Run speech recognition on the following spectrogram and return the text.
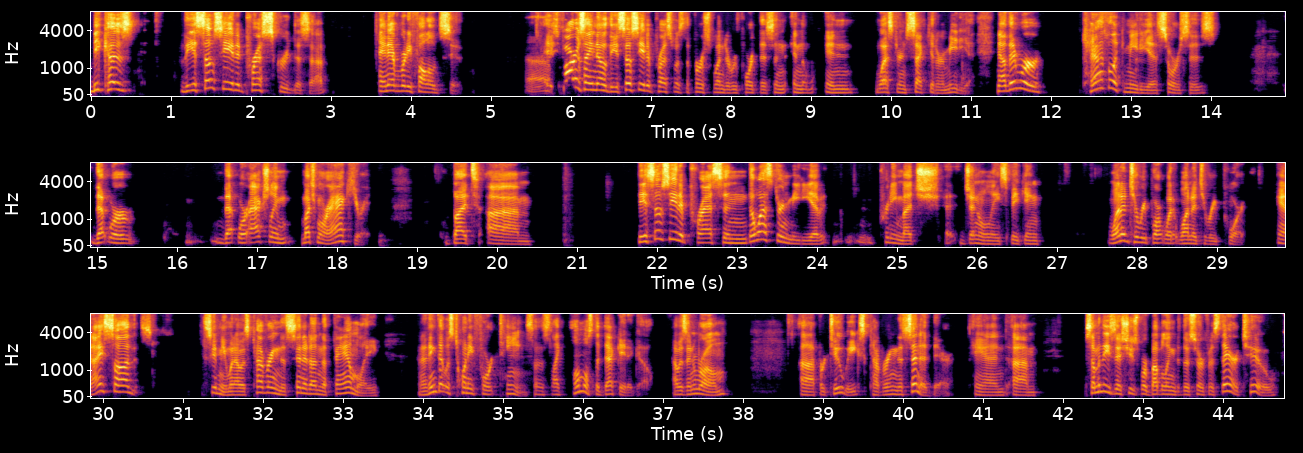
because the Associated Press screwed this up, and everybody followed suit. Uh, As far as I know, the Associated Press was the first one to report this in in the in Western secular media. Now there were Catholic media sources that were that were actually much more accurate, but um, the Associated Press and the Western media, pretty much uh, generally speaking, wanted to report what it wanted to report. And I saw this, excuse me, when I was covering the Synod on the Family, and I think that was 2014. So it's like almost a decade ago. I was in Rome uh, for two weeks covering the Synod there. And um, some of these issues were bubbling to the surface there too.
